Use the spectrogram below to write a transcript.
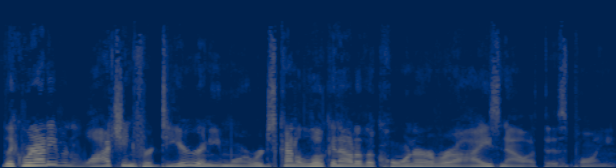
like we're not even watching for deer anymore. We're just kind of looking out of the corner of our eyes now. At this point,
